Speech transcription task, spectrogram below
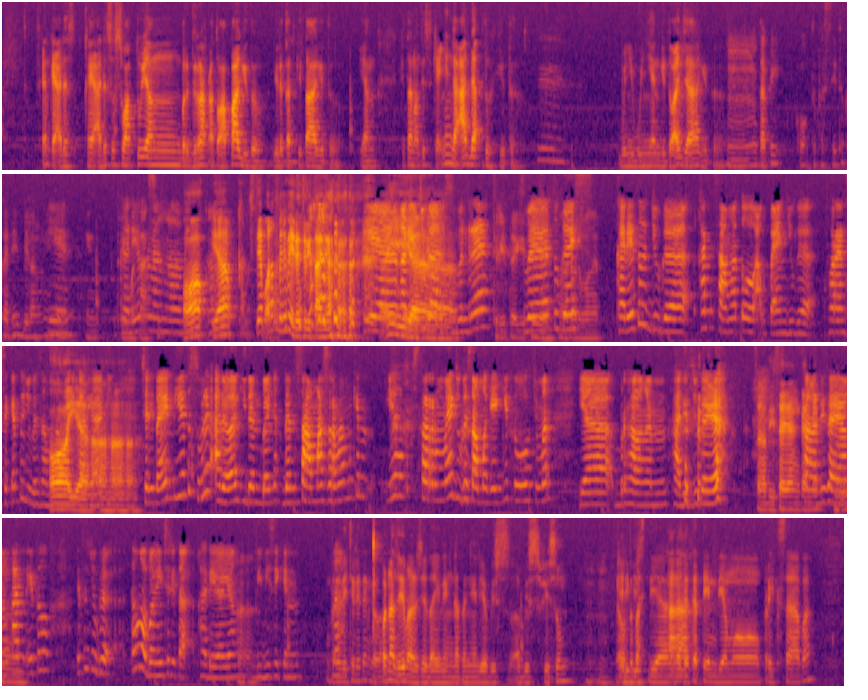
kan kayak ada kayak ada sesuatu yang bergerak atau apa gitu di dekat kita gitu yang kita notice kayaknya nggak ada tuh gitu Hmm. bunyi-bunyian gitu aja gitu Hmm, tapi waktu pas itu kak dia bilang ini Iya. ya, yang Kak terima dia kasih. pernah ngalamin oh uh-uh. ya kan setiap orang beda-beda ceritanya iya Kak dia Iya. juga sebenarnya cerita gitu sebenarnya ya. tuh guys banget. Kak dia tuh juga kan sama tuh UPN juga forensiknya tuh juga sama Oh, iya. Karyadi. Ceritanya dia tuh sebenarnya ada lagi dan banyak dan sama seremnya mungkin ya seremnya juga sama kayak gitu cuman ya berhalangan hadir juga ya sangat disayangkan sangat ya. disayangkan itu itu juga tau nggak bang yang cerita Kak Dea yang Ah, ah. dibisikin pernah Nah. diceritain gak bang? pernah sih pernah diceritain yang katanya dia habis habis visum. Kayak waktu pas dia Ah, ah. ngedeketin dia mau periksa apa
